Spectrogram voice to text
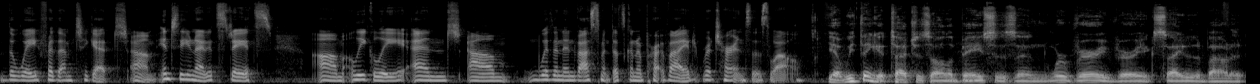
the way for them to get um, into the United States um, legally and um, with an investment that's going to provide returns as well. Yeah, we think it touches all the bases, and we're very, very excited about it.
